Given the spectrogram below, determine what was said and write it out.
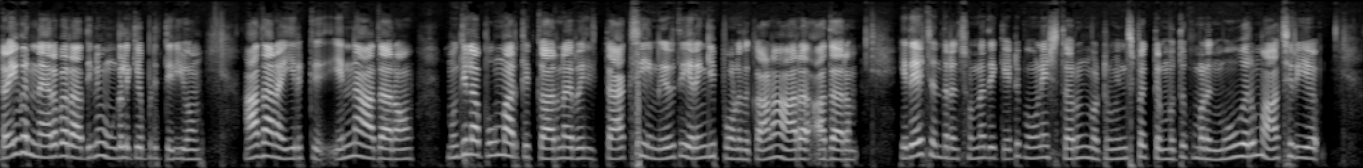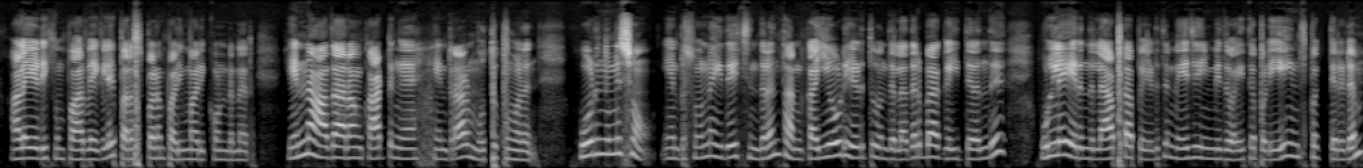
டிரைவர் நிரபராதின்னு உங்களுக்கு எப்படி தெரியும்? ஆதாரம் இருக்குது என்ன ஆதாரம்? முகிலா பூ மார்க்கெட் கார்னரில் டாக்ஸியை நிறுத்தி இறங்கி போனதுக்கான ஆரா ஆதாரம். இதயச்சந்திரன் சொன்னதை கேட்டு புவனேஷ் தருண் மற்றும் இன்ஸ்பெக்டர் முத்துக்குமரன் மூவரும் ஆச்சரிய அலையடிக்கும் பார்வைகளை பரஸ்பரம் பரிமாறிக்கொண்டனர் என்ன ஆதாரம் காட்டுங்க? என்றார் முத்துக்குமரன். ஒரு நிமிஷம் என்று சொன்ன இதயச்சந்திரன் தன் கையோடு எடுத்து வந்த லெதர் பேக்கை திறந்து உள்ளே இருந்த லேப்டாப்பை எடுத்து மேஜையின் மீது வைத்தபடியே இன்ஸ்பெக்டரிடம்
